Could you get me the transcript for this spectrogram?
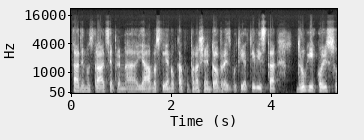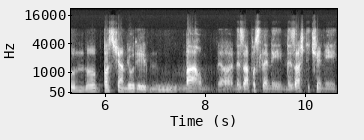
ta demonstracija prema javnosti jednog takvog ponašanja je dobra i zbog tih aktivista. Drugi koji su, posjećam ljudi, mahom e, nezaposleni, nezaštićeni,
